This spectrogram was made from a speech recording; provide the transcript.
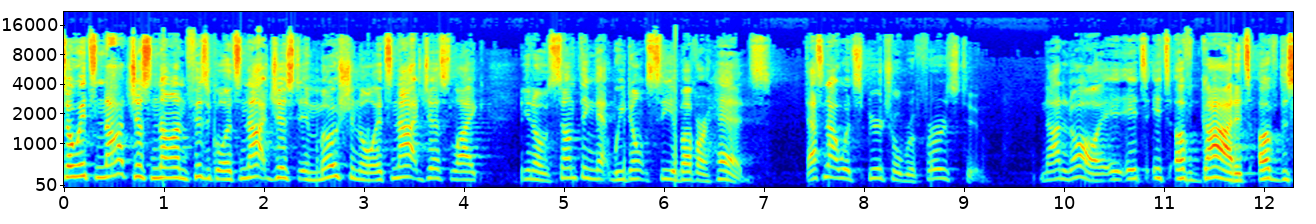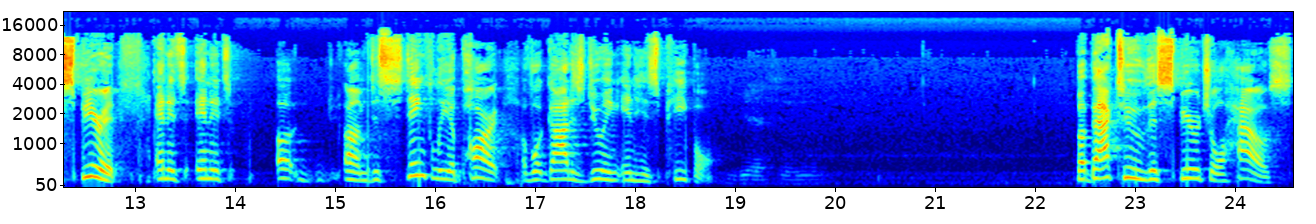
So it's not just non physical, it's not just emotional, it's not just like, you know, something that we don't see above our heads. That's not what spiritual refers to. Not at all. It's, it's of God, it's of the Spirit, and it's, and it's uh, um, distinctly a part of what God is doing in His people. But back to this spiritual house,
